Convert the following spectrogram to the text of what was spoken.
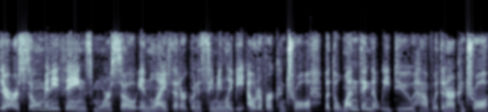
there are so many things more so in life that are going to seemingly be out of our control. But the one thing that we do have within our control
